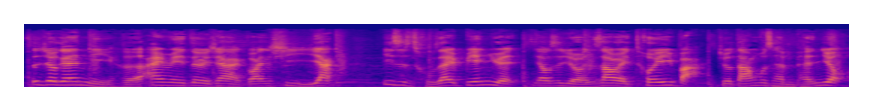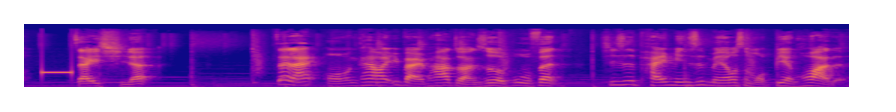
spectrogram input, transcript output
这就跟你和暧昧对象的关系一样，一直处在边缘。要是有人稍微推一把，就当不成朋友在一起了。再来，我们看到一百趴转速的部分，其实排名是没有什么变化的，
